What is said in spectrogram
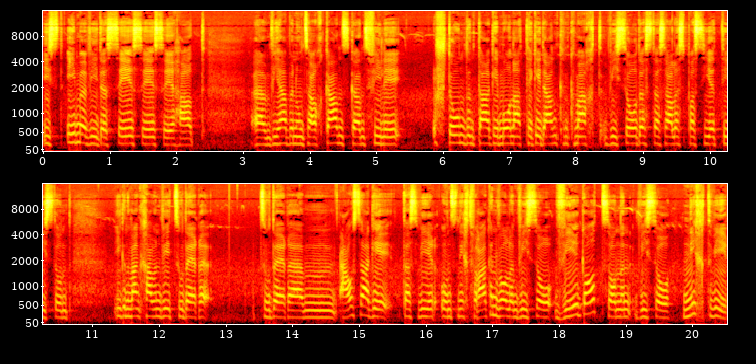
ist immer wieder sehr, sehr, sehr hart. Ähm, wir haben uns auch ganz, ganz viele Stunden, Tage, Monate Gedanken gemacht, wieso dass das alles passiert ist. Und irgendwann kamen wir zu der, zu der ähm, Aussage, dass wir uns nicht fragen wollen, wieso wir Gott, sondern wieso nicht wir.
